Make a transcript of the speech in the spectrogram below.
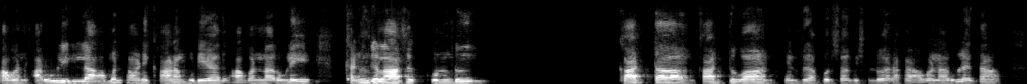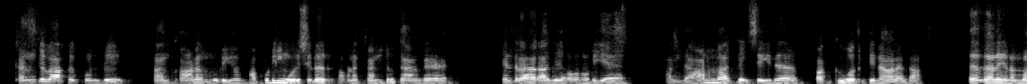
அவன் அருள் இல்லாமல் அவனை காண முடியாது. அவன் அருளை கண்களாக கொண்டு காட்டா காட்டுவான் என்று அப்பூர் சுவாமி சொல்லுவார். ஆக அவன் அருளை தான் கண்களாக கொண்டு நாம் காண முடியும். அப்படியும் ஒரு சிலர் அவனை கண்டிருக்காங்க. என்றால் அது அவனுடைய அந்த ஆன்மாக்கள் செய்த பக்குவத்தினாலதான். அதுதானே நம்ம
